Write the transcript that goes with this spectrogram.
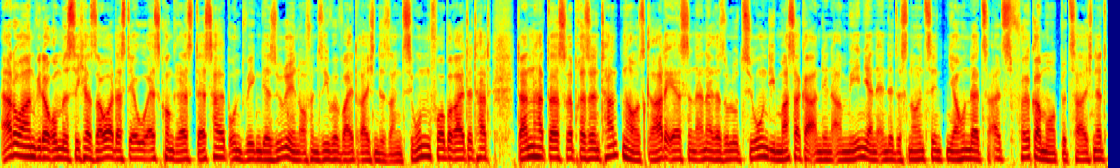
Erdogan wiederum ist sicher sauer, dass der US-Kongress deshalb und wegen der Syrien-Offensive weitreichende Sanktionen vorbereitet hat. Dann hat das Repräsentantenhaus gerade erst in einer Resolution die Massaker an den Armeniern Ende des 19. Jahrhunderts als Völkermord bezeichnet.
